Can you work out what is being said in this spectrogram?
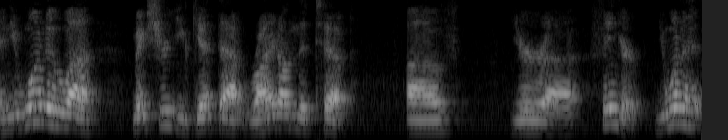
and you want to uh, make sure you get that right on the tip of your uh, finger. You want to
